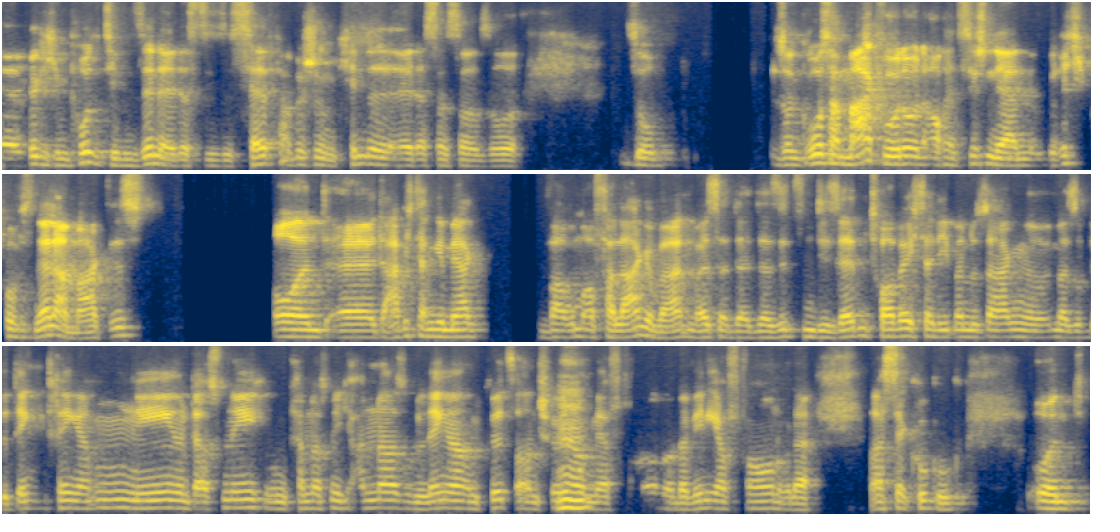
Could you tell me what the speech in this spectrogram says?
äh, wirklich im positiven Sinne, dass dieses Self-Publishing und Kindle, äh, dass das so, so, so, so ein großer Markt wurde und auch inzwischen der ein richtig professioneller Markt ist. Und äh, da habe ich dann gemerkt, warum auf Verlage warten, weißt du, da, da, sitzen dieselben Torwächter, die immer nur sagen, immer so Bedenkenträger, hm, nee und das nicht und kann das nicht anders und länger und kürzer und schöner mhm. und mehr Frauen oder weniger Frauen oder was der Kuckuck. Und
